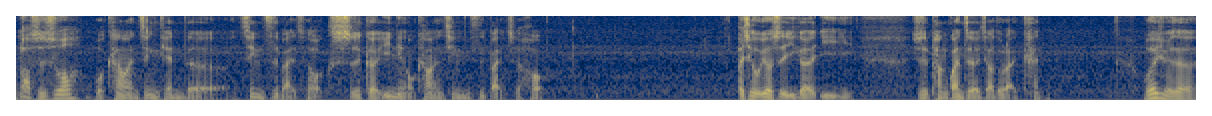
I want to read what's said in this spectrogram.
老实说，我看完今天的《心灵自白》之后，时隔一年，我看完《心灵自白》之后，而且我又是一个以就是旁观者的角度来看，我会觉得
